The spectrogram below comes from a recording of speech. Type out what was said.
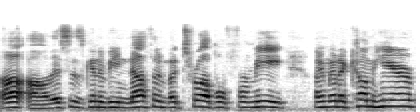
Uh-oh, this is going to be nothing but trouble for me. I'm going to come here,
